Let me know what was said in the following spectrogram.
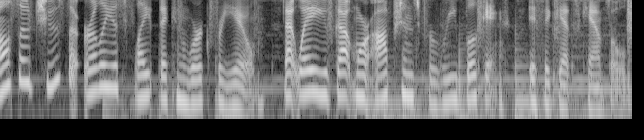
Also, choose the earliest flight that can work for you. That way, you've got more options for rebooking if it gets canceled.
